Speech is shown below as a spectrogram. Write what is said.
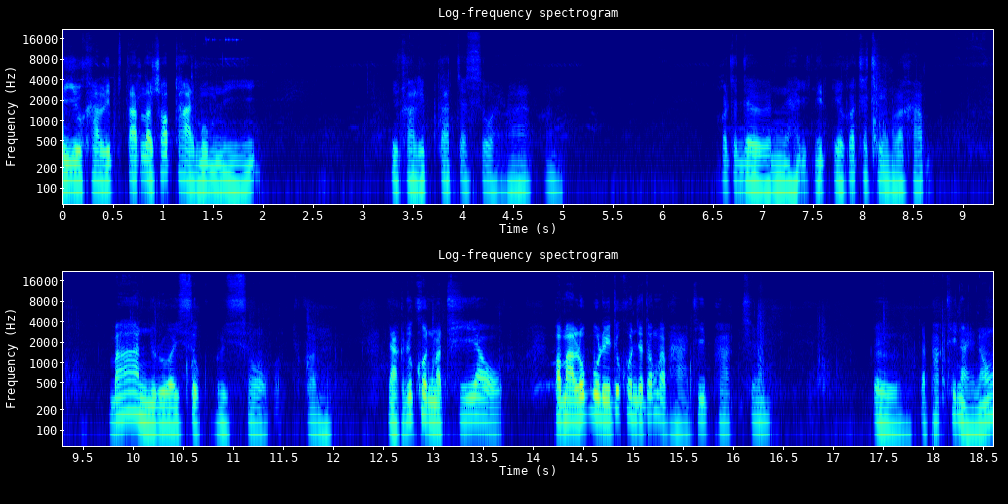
มียูคาลิปตัส เราชอบถ่ายมุมนี้ ยูคาลิปตัสจะสวยมากคนก็จะเดินนะฮะอีกนิดเดียวก็จะถึงแล้วครับ บ้านรวยสุขรีสอร์ททุกคน อยากให้ทุกคนมาเที่ยว พอมาลบบุรีทุกคนจะต้องแบบหาที่พักใช่ไหม เออจะพักที่ไหนเนาะ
